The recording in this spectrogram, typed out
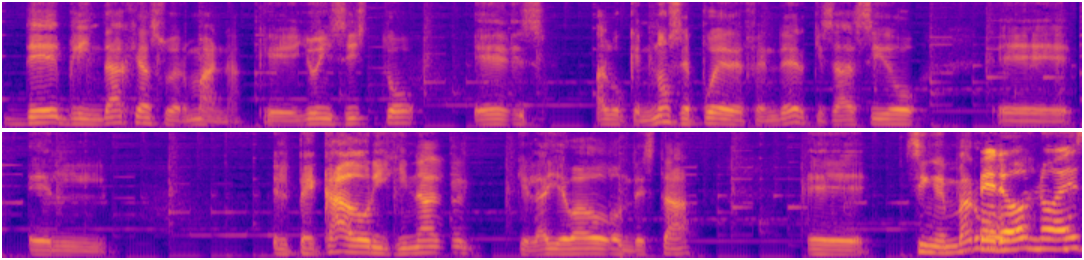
de blindaje a su hermana, que yo insisto es algo que no se puede defender, quizás ha sido eh, el el pecado original que la ha llevado donde está. Eh, sin embargo, pero no es,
